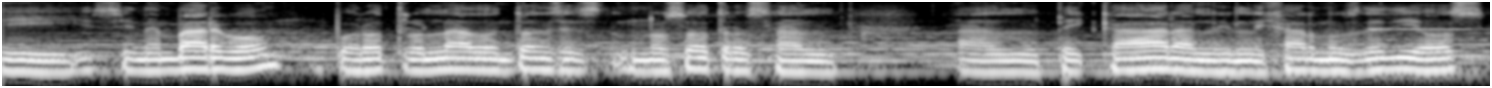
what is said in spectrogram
Y sin embargo, por otro lado, entonces nosotros al, pecar, al alejarnos de Dios,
